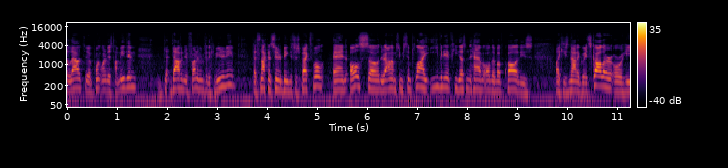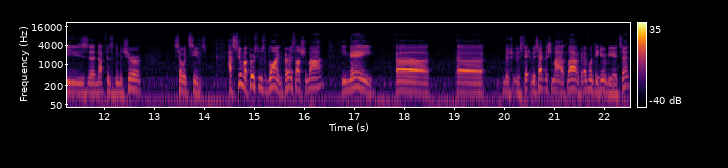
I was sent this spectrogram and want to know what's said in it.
allowed to appoint one of his Talmidim, daven in front of him for the community. That's not considered being disrespectful. And also, the Rambam seems to imply, even if he doesn't have all the above qualities, like he's not a great scholar or he's uh, not physically mature, so it seems. Hasuma, person who's blind, Pores al Shema, he may uh, uh, recite the Shema out loud for everyone to hear him. Nasa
